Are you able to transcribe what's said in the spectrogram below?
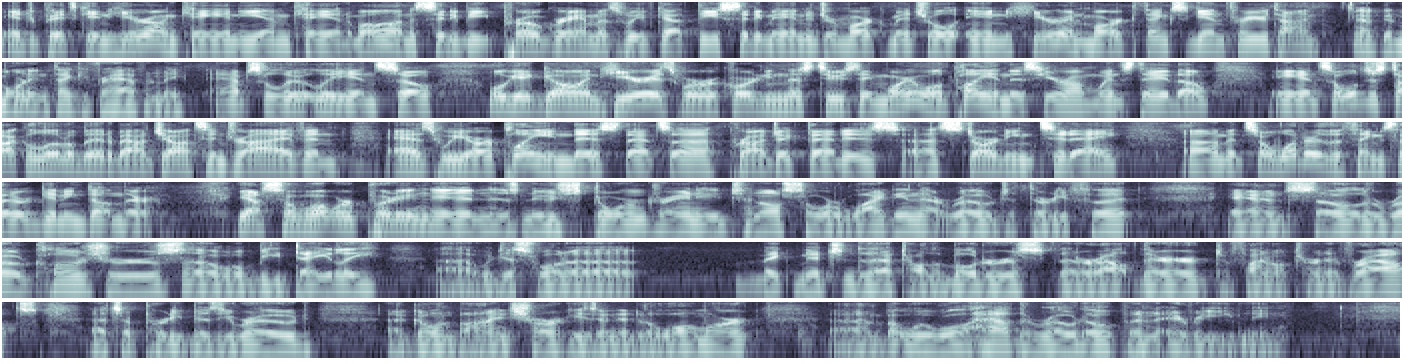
Andrew Pitkin here on KNEM KNMO on a City Beat program as we've got the city manager Mark Mitchell in here. And Mark, thanks again for your time. Oh, good morning. Thank you for having me. Absolutely. And so we'll get going here as we're recording this Tuesday morning. We'll play in this here on Wednesday, though. And so we'll just talk a little bit about Johnson Drive. And as we are playing this, that's a project that is uh, starting today. Um, and so, what are the things that are getting done there? Yeah, so what we're putting in is new storm drainage, and also we're widening that road to 30 foot. And so the road closures uh, will be daily. Uh, we just want to make mention to that to all the motorists that are out there to find alternative routes. That's a pretty busy road uh, going behind Sharkies and into the Walmart, um, but we will have the road open every evening.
